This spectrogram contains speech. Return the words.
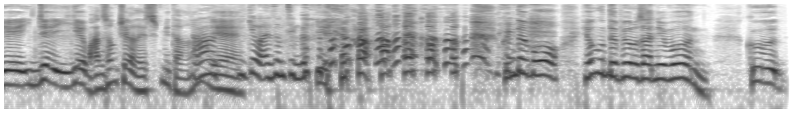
예, 이제 이게 완성체가 됐습니다. 아, 예. 이게 완성체인가요? 근데 뭐 현근택 변호사님은 그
